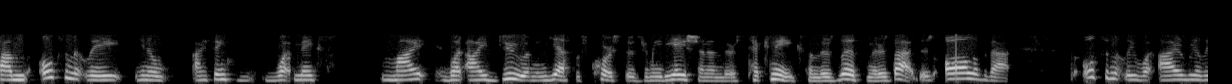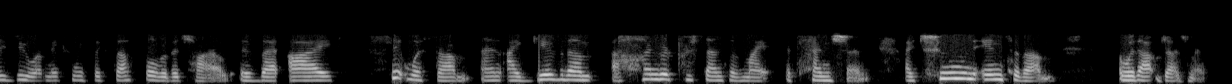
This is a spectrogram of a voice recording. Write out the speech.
Um, ultimately, you know, I think what makes my what I do, I mean, yes, of course, there's remediation and there's techniques and there's this and there's that. There's all of that. But ultimately, what I really do, what makes me successful with a child, is that I sit with them and I give them a hundred percent of my attention. I tune into them without judgment.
